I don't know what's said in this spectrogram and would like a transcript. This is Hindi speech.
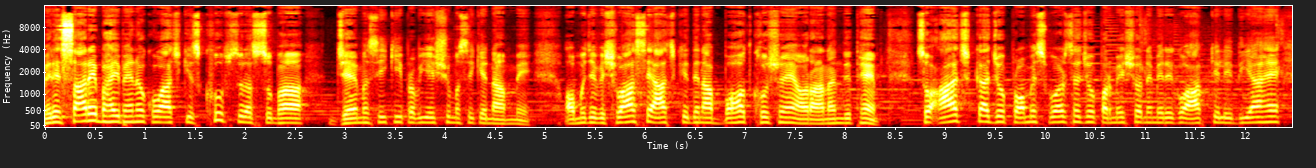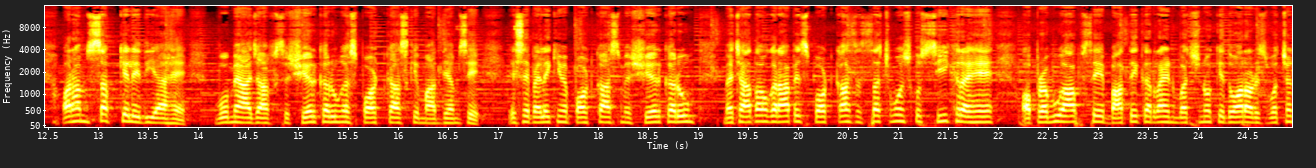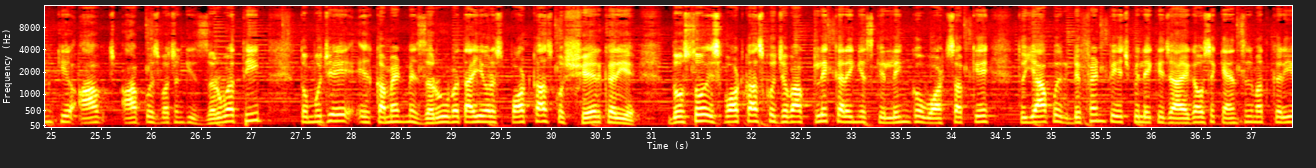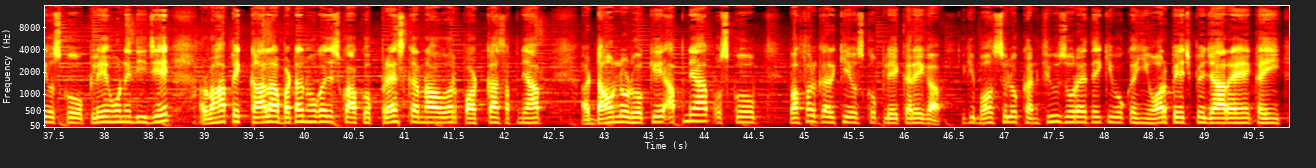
मेरे सारे भाई बहनों को आज की इस खूबसूरत सुबह जय मसीह की प्रभु यीशु मसीह के नाम में। और मुझे विश्वास है आज के दिन आप बहुत खुश हैं और आनंदित हैं। सो आज का जो प्रॉमिस वर्ड्स है जो परमेश्वर ने मेरे को आपके लिए दिया है और हम सब के लिए दिया है वो मैं आज आपसे शेयर करूँगा इस पॉडकास्ट के माध्यम से। इससे पहले कि मैं पॉडकास्ट में शेयर करूँ मैं चाहता हूँ अगर आप इस पॉडकास्ट से सचमुच को सीख रहे हैं और प्रभु आपसे बातें कर रहे हैं इन वचनों के द्वारा और इस वचन की आप, आपको इस वचन की ज़रूरत थी तो मुझे कमेंट में ज़रूर बताइए और इस पॉडकास्ट पॉडकास्ट को शेयर करिए। दोस्तों, इस पॉडकास्ट को जब आप क्लिक करेंगे, इसके लिंक को व्हाट्सअप के तो ये आपको एक डिफरेंट पेज पे लेके जाएगा। उसे कैंसिल मत करिए, उसको प्ले होने दीजिए। और वहाँ पे काला बटन होगा, जिसको आपको प्रेस करना होगा और पॉडकास्ट अपने आप डाउनलोड होके अपने आप उसको बफर करके उसको प्ले करेगा। क्योंकि बहुत से लोग कंफ्यूज हो रहे थे कि वो कहीं और पेज पे जा रहे हैं, कहीं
